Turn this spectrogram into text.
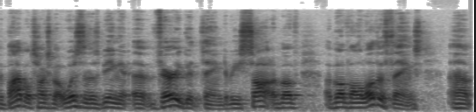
the Bible talks about wisdom as being a, a very good thing to be sought above, above all other things. Uh,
